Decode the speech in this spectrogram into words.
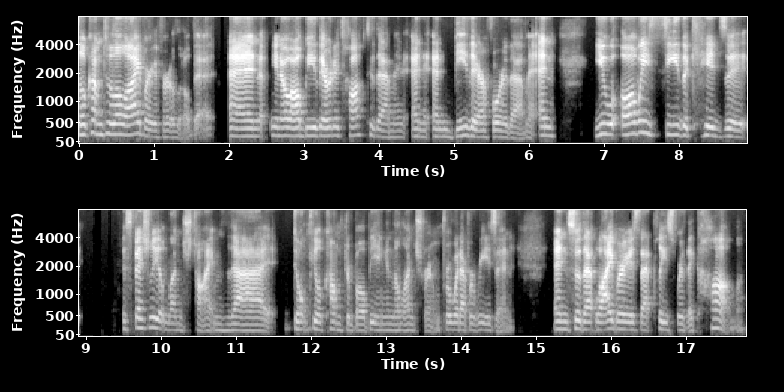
they'll come to the library for a little bit. And you know i'll be there to talk to them and and, and be there for them. And you always see the kids that especially at lunchtime, that don't feel comfortable being in the lunchroom for whatever reason. And so that library is that place where they come.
